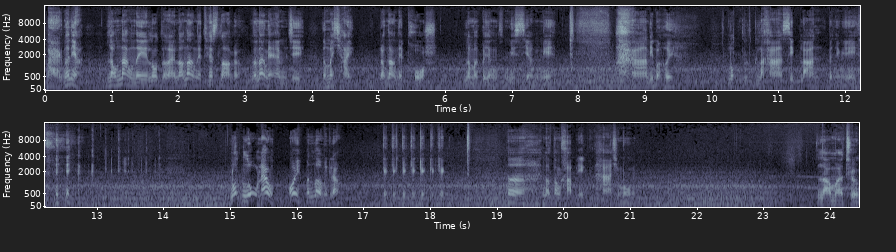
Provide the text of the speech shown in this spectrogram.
แปลกนะเนี่ย เรานั่งในรถอะไร เรานั่งในเทสลาเหรอเรานั่งใน MG แล้วไม่ใช่ เรานั่งใน Porsche แล้วมันก็ยังมีเสียงอย่างงี้ฮาที่บอกเฮ้ยรถราคา 10 ล้านเป็นอย่างนี้รถลุแล้วโอ้ยมันเริ่มอีกแล้วเก๊กเก๊กเก๊กเก๊กเก๊กเราต้องขับอีก 5 ชั่วโมง เรามาถึง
